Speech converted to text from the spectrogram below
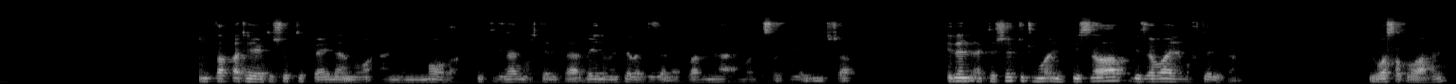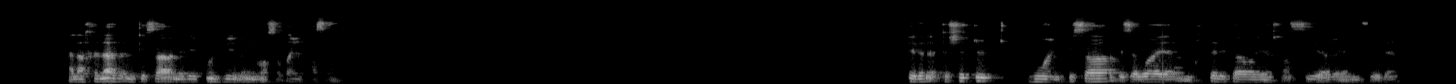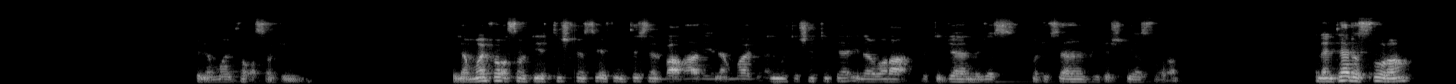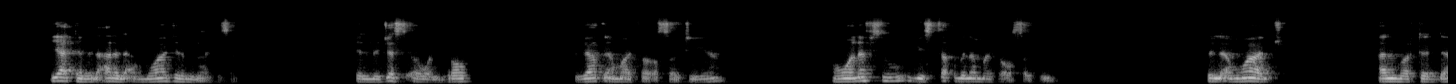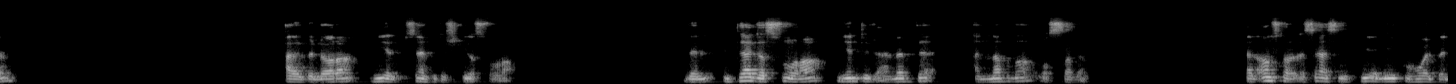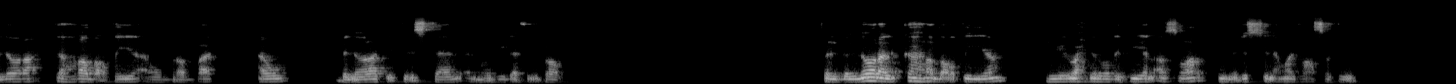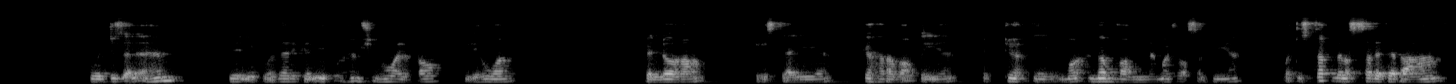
منطقتها يتشتت بعيدا عن الموضع في اتجاهات مختلفة بينما يتبع الجزء الأكبر منها المواد الصوتية بالانتشار إذا التشتت هو انكسار بزوايا مختلفة في وسط واحد على خلاف الانكسار الذي يكون فيه بين وسطين حصين إذا التشتت هو انكسار بزوايا مختلفة وهي خاصية غير مفيدة. في الأموال فوق الصوتية في الأمواج فوق الصوتية تنتشر بعض هذه الأمواج المتشتتة إلى الوراء باتجاه المجس وتساهم في تشكيل الصورة. الإنتاج الصورة يعتمد على الأمواج المنعكسة المجس أو البروب يعطي أمواج فوق الصوتية هو نفسه بيستقبل الأمواج فوق الصوتية في الأمواج المرتدة على البلورة هي اللي تساهم في تشكيل الصورة. إنتاج الصورة ينتج عن مبدأ النبضة والصدى العنصر الأساسي في الإيكو هو البلورة كهربائية أو مربات أو بلورات الكريستال الموجودة في ال probe. فالبلورة الكهربائية هي الوحدة الوظيفية الأصغر في مجس الأمواج الصوتية والجزء الأهم في الإيكو وذلك الإيكو أهم شيء هو ال probe اللي هو بلورة كريستالية كهربائية تعطي نبضة من الأمواج الصوتية وتستقبل الصدى تبعها.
